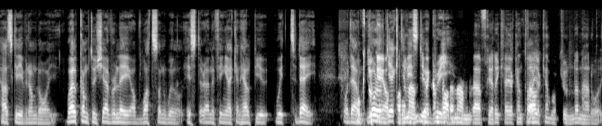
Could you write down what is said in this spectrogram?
här skriver de då, Welcome to Chevrolet of Watsonville, is there anything I can help you with today? Och den, Och your objective is to jag kan agree. ta den andra, Fredrik. Jag kan, ta, Ja. jag kan vara kunden här då.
